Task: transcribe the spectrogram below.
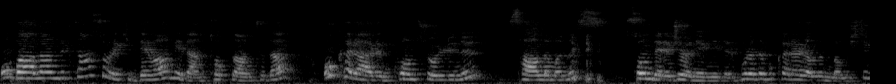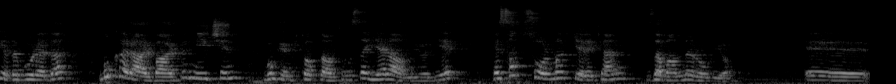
o bağlandıktan sonraki devam eden toplantıda o kararın kontrolünü sağlamanız son derece önemlidir. Burada bu karar alınmamıştı ya da burada bu karar vardı. Niçin bugünkü toplantımızda yer almıyor diye hesap sormak gereken zamanlar oluyor. Ee,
